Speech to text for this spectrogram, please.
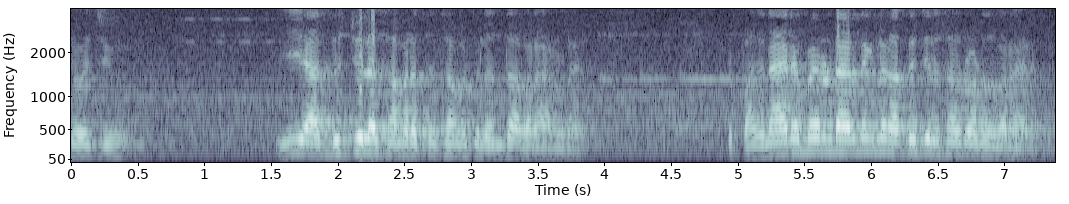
ചോദിച്ചു ഈ അദ്വിജ്വല സമരത്തെ സംബന്ധിച്ചുള്ള എന്താ പറയാനുള്ളത്? പതിനായിരം പേരുണ്ടായിരുന്നെങ്കിൽ ഒരു അദ്വിജ്വല സമരമാണെന്ന് പറയാമായിരുന്നു.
